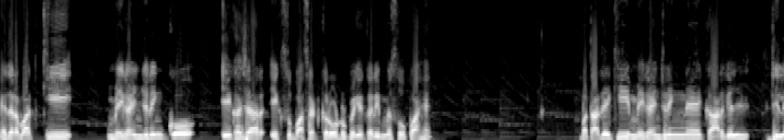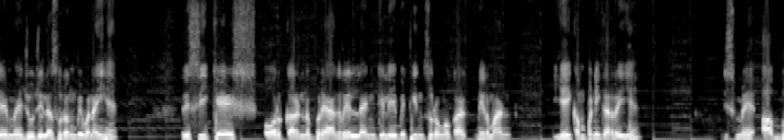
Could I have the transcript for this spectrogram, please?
हैदराबाद की मेगा इंजीनियरिंग को एक हज़ार एक सौ बासठ करोड़ रुपए के करीब में सौंपा है। बता दें कि मेगा इंजीनियरिंग ने कारगिल ज़िले में जोजिला सुरंग भी बनाई है। ऋषिकेश और कर्णप्रयाग रेल लाइन के लिए भी तीन सुरंगों का निर्माण यही कंपनी कर रही है। इसमें अब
